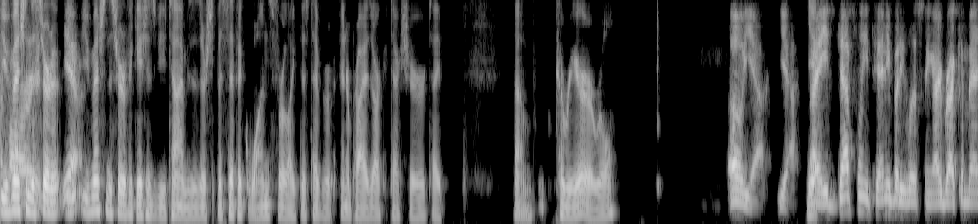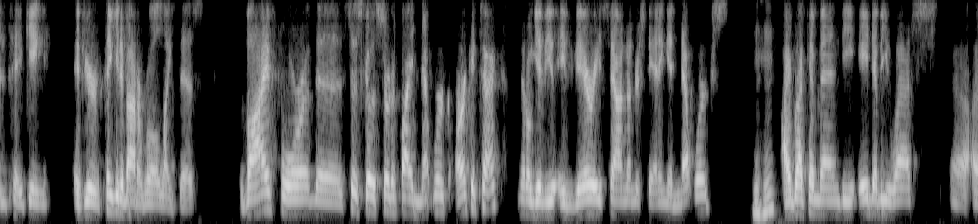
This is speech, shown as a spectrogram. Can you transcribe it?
you have mentioned the certi- yeah. you, have mentioned the certifications a few times. Is there specific ones for like this type of enterprise architecture type um, career or role? Oh yeah, yeah, yeah. I definitely to anybody listening, I recommend taking if you're thinking about a role like this, vie for the Cisco Certified Network Architect. That'll give you a very sound understanding in networks. Mm-hmm. I recommend the AWS, uh,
